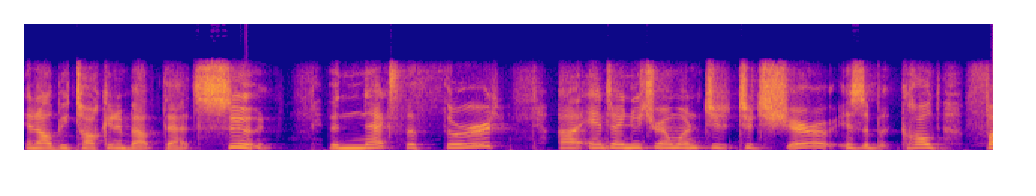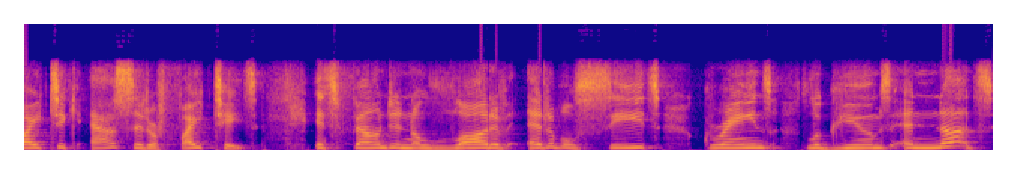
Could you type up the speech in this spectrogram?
and I'll be talking about that soon. The next, the third uh, anti-nutrient I want to, to share is a, called phytic acid or phytates. It's found in a lot of edible seeds, grains, legumes, and nuts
